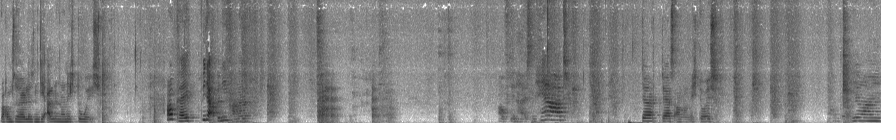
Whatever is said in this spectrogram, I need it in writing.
Warum zur Hölle sind die alle noch nicht durch? Okay, wieder ab in die Pfanne. Auf den heißen Herd. Der, der ist auch noch nicht durch. Kommt er hier rein?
